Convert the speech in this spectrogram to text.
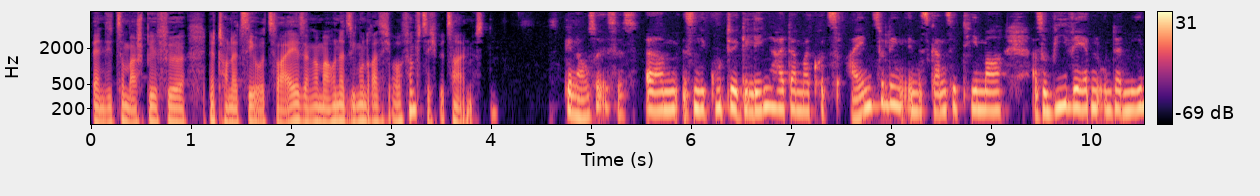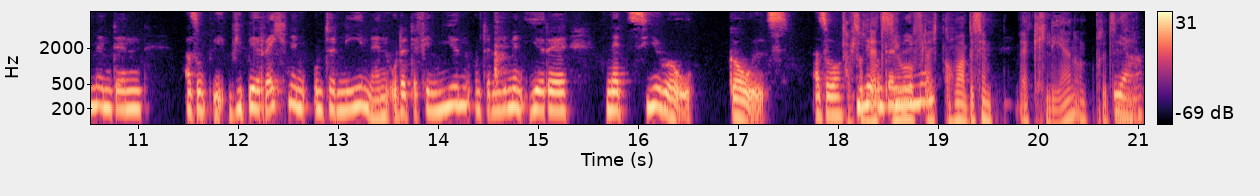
wenn sie zum Beispiel für eine Tonne CO2, sagen wir mal, 137,50 Euro bezahlen müssten. Genau so ist es. Ähm, ist eine gute Gelegenheit, da mal kurz einzulegen in das ganze Thema. Also wie werden Unternehmen denn, also wie, wie berechnen Unternehmen oder definieren Unternehmen ihre Net Zero Goals? Also Kannst viele du Net Zero vielleicht noch mal ein bisschen erklären und präzisieren? Ja,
